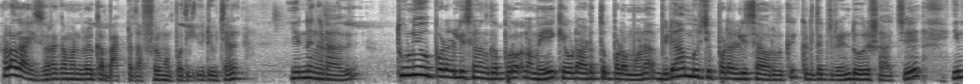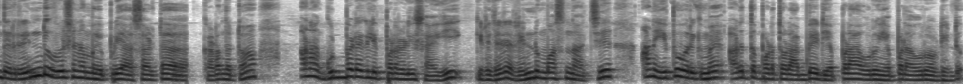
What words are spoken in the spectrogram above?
ஹலோ காய்ஸ் வணக்கம் and welcome back to the film பொதி யூடியூப் சேனல் என்னங்கடா அது? துணிவு படம் ரிலீஸ் ஆனதுக்கப்புறம் நம்ம ஏகேவோட அடுத்த படமான விடாமுயற்சி படம் ரிலீஸ் ஆகிறதுக்கு கிட்டத்தட்ட ரெண்டு வருஷம் ஆச்சு. இந்த ரெண்டு வருஷம் நம்ம எப்படி அசால்ட்டாக கடந்துட்டோம். ஆனால் குட் படகளி படம் ரிலீஸ் ஆகி கிட்டத்தட்ட ரெண்டு மாதம் தான் ஆச்சு. ஆனால் இப்போ வரைக்குமே அடுத்த படத்தோட அப்டேட் எப்படா வரும் எப்படா வரும் அப்படின்ட்டு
